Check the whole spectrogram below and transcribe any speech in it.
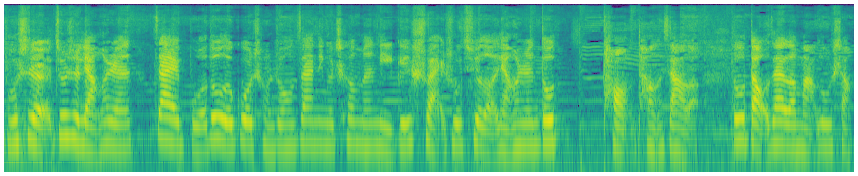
不是，就是两个人在搏斗的过程中，在那个车门里给甩出去了，两个人都躺躺下了，都倒在了马路上。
